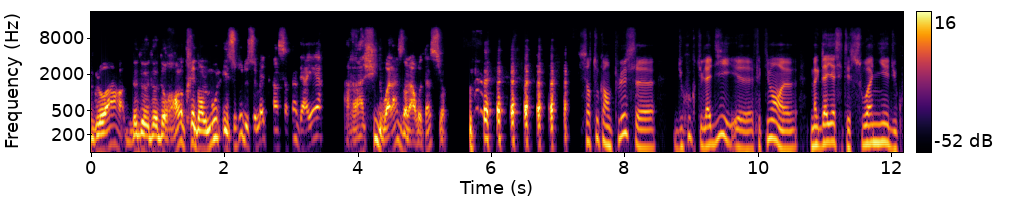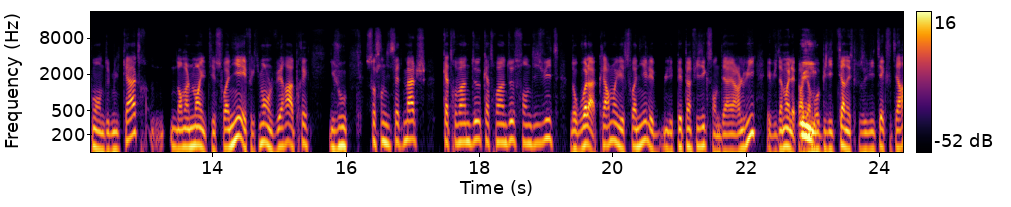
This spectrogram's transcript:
gloire de, de, rentrer dans le moule et surtout de se mettre un certain derrière Rachid Wallace dans la rotation. Surtout qu'en plus, euh, du coup, que tu l'as dit, euh, effectivement, euh, était soigné du coup en 2004. Normalement, il était soigné. Effectivement, on le verra après. Il joue 77 matchs, 82, 82, 78. Donc voilà, clairement, il est soigné. Les, pépins physiques sont derrière lui. Évidemment, il a perdu en mobilité, en explosivité, etc.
